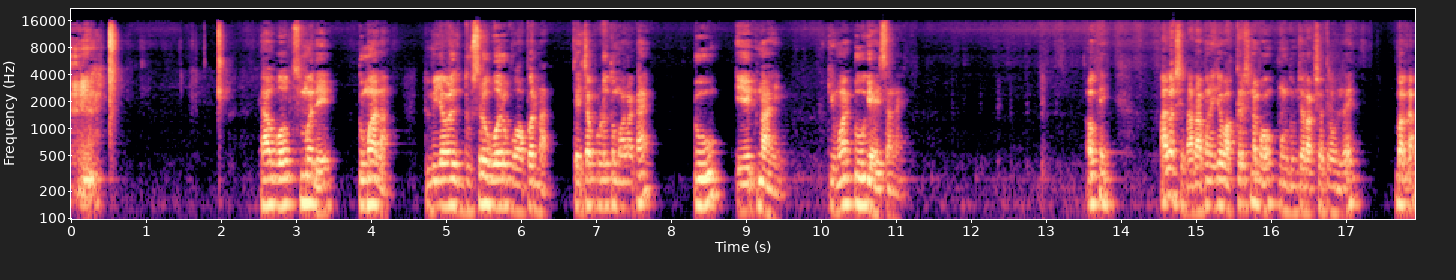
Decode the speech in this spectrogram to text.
ह्या वर्ब्समध्ये तुम्हाला तुम्ही ज्यावेळेस दुसरं वर्ब वापरणार त्याच्या पुढे तुम्हाला काय? टू येत नाही किंवा टू घ्यायचा नाही. ओके आ लक्षात आता आपण याच्या वाक्यरचना पाहू मग तुमच्या लक्षात राहून जाईल. बघा.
